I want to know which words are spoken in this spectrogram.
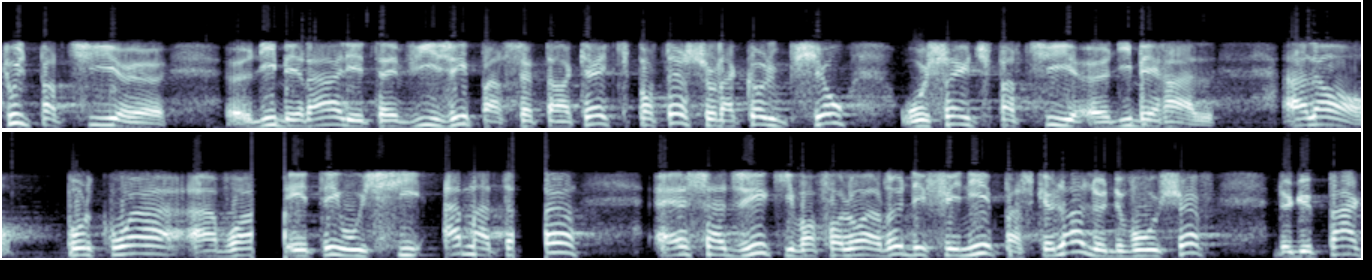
Tout le parti euh, libéral était visé par cette enquête qui portait sur la corruption au sein du parti libéral. Alors, pourquoi avoir été aussi amateur? Est-ce à dire qu'il va falloir redéfinir, parce que là, le nouveau chef de l'UPAC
